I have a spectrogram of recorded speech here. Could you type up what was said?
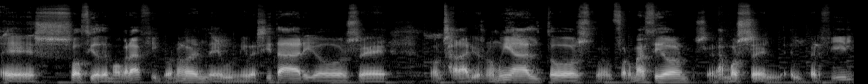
eh, sociodemográfico, ¿no? el de universitarios, con salarios no muy altos, con formación, pues éramos el perfil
